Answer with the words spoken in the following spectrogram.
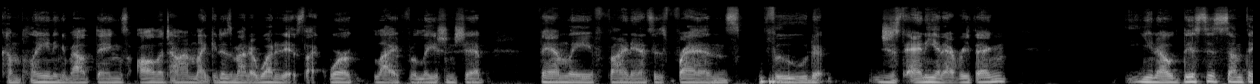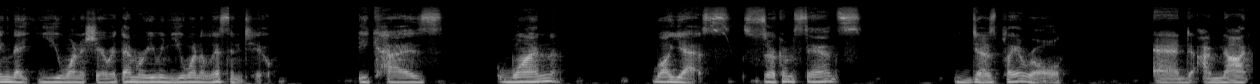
complaining about things all the time, like it doesn't matter what it is, like work, life, relationship, family, finances, friends, food, just any and everything, you know, this is something that you want to share with them or even you want to listen to. Because one, well, yes, circumstance does play a role, and I'm not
